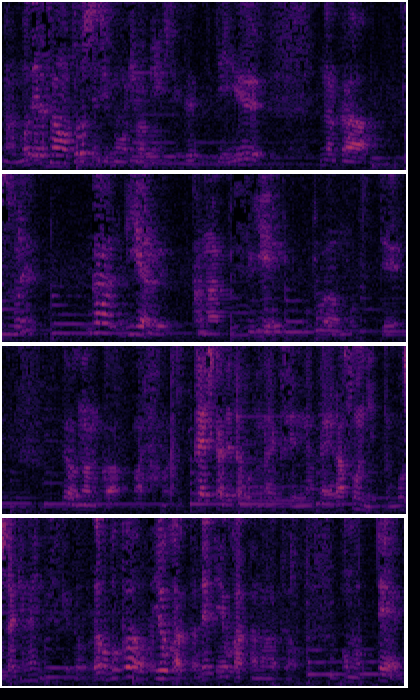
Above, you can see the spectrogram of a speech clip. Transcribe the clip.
まあ、モデルさんを通して自分を表現していくっていうなんかそれがリアルかなってすげえ僕は思ってだからなんかあの1回しか出たことないくせになんか偉そうに言って申し訳ないんですけどだから僕は良かった出て良かったなと思って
